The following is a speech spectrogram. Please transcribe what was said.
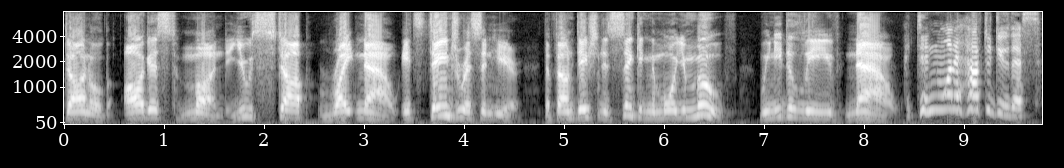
Donald August Mund, you stop right now. It's dangerous in here. The foundation is sinking the more you move. We need to leave now. I didn't want to have to do this,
